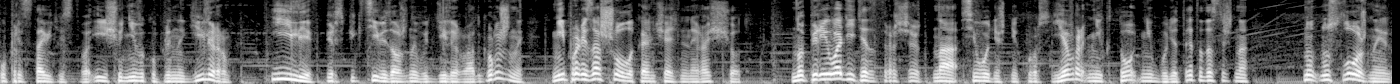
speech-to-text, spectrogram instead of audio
у представительства и еще не выкуплены дилером, или в перспективе должны быть дилеру отгружены, не произошел окончательный расчет. Но переводить этот расчет на сегодняшний курс евро никто не будет. Это достаточно ну, ну сложный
